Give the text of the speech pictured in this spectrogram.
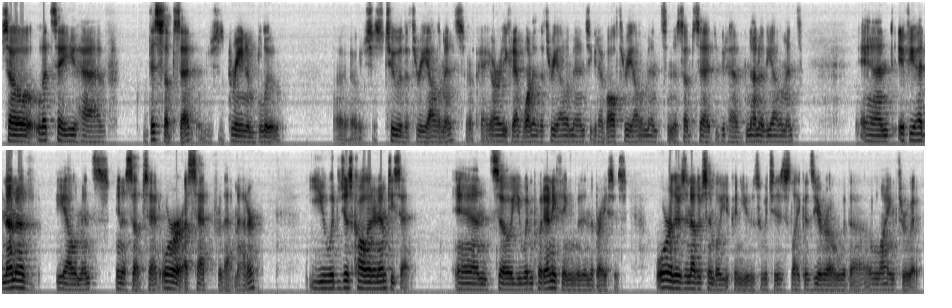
So let's say you have this subset, which is green and blue, uh, which is two of the three elements, okay? Or you could have one of the three elements, you could have all three elements in the subset, you could have none of the elements. And if you had none of the elements in a subset, or a set for that matter, you would just call it an empty set. And so you wouldn't put anything within the braces. Or there's another symbol you can use, which is like a zero with a line through it.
